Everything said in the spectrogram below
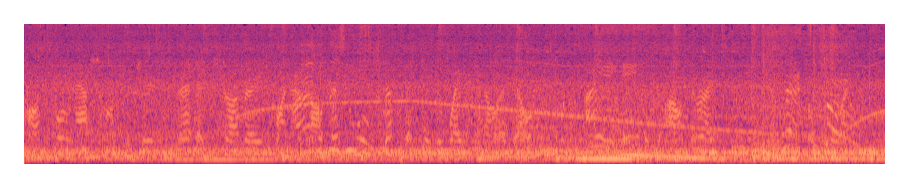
possible national security threat at Strawberry Corner Complex, respectively White vanilla Oradell. IAA has authorized...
